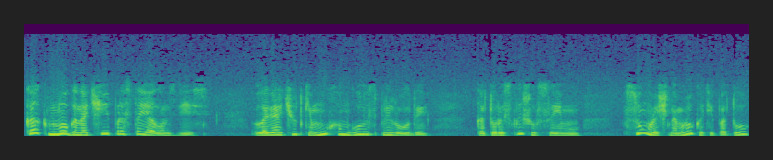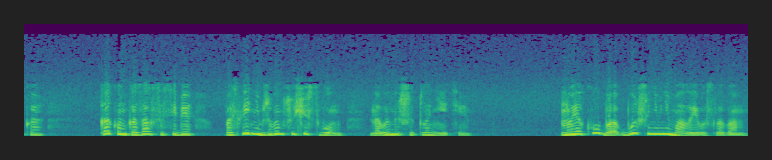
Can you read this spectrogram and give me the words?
как много ночей простоял он здесь, ловя чутким ухом голос природы, который слышался ему в сумрачном рокоте потока, как он казался себе последним живым существом на вымершей планете. Но Якоба больше не внимала его словам.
